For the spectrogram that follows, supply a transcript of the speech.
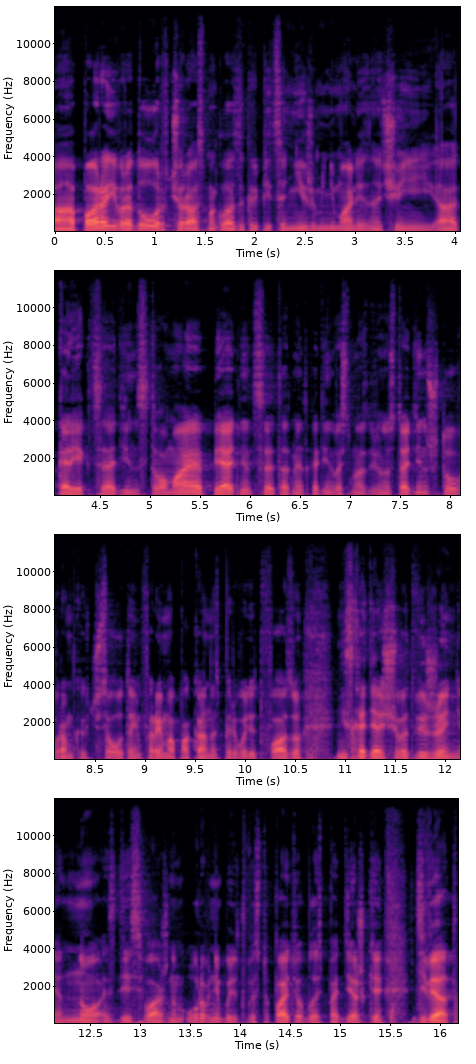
А, пара евро-доллар вчера смогла закрепиться ниже минимальных значений а, коррекции 11 мая, пятница, это отметка 1.1891, что в рамках часового таймфрейма пока нас переводит в фазу нисходящего движения, но здесь важным уровнем будет выступать область поддержки 9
